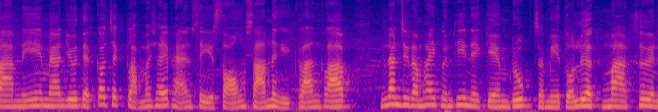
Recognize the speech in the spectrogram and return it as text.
ตามนี้แมนยูเต็ดก็จะกลับมาใช้แผน 4-2-3-1 อีกครั้งครับ นั่นจึงทำให้พื้นที่ในเกมรุกจะมีตัวเลือกมากขึ้น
